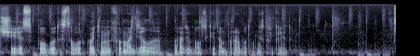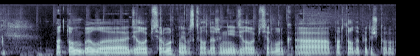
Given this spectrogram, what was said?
Через полгода стал руководителем информотдела радио Балтика, и там проработал несколько лет. Потом был э, деловой Петербург, но я бы сказал даже не деловой Петербург, а портал dp.ru.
